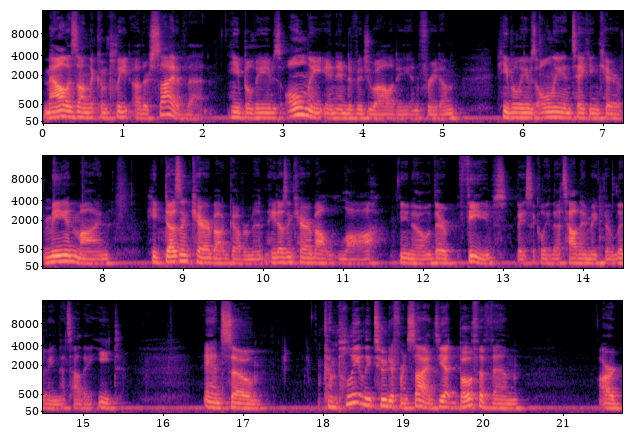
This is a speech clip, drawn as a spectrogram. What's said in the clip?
Mal is on the complete other side of that. He believes only in individuality and freedom. He believes only in taking care of me and mine. He doesn't care about government. He doesn't care about law. You know, they're thieves, basically. That's how they make their living, that's how they eat. And so, completely two different sides, yet both of them are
